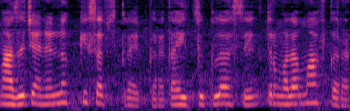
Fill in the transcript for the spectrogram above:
माझं चॅनल नक्की सबस्क्राईब करा. काही चुकलं असेल तर मला माफ करा.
